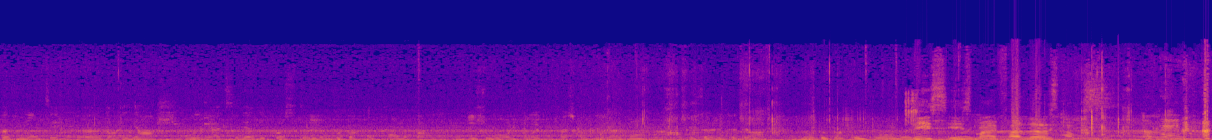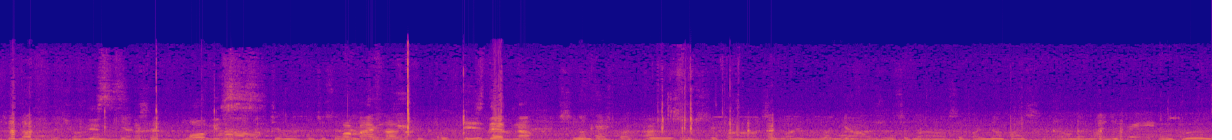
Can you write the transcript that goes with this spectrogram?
Peuvent monter euh, dans la hiérarchie, accéder à des postes. On ne peut pas comprendre. On dit souvent qu'il faudrait qu'on fasse comme les Allemands pour l'apprentissage, etc. Mais on ne peut pas comprendre. This is my father's house. Okay. This, qui accepte all this for my father. He's dead now. Si on ne pense pas que c'est pas, pas une voie de garage, c'est pas, pas une impasse en Allemagne, on peut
